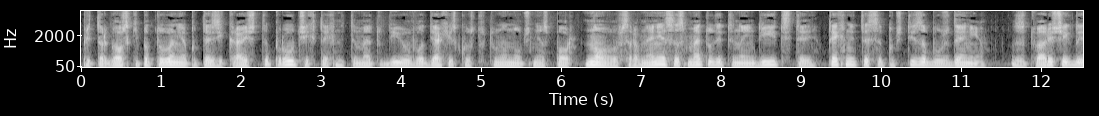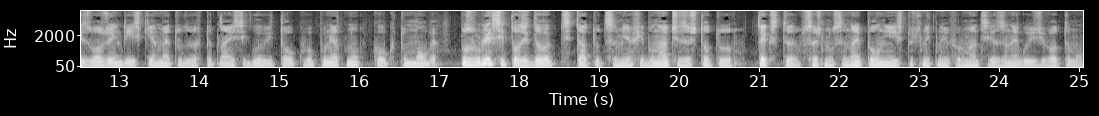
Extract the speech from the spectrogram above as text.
При търговски пътувания по тези краища проучих техните методи и овладях изкуството на научния спор. Но в сравнение с методите на индийците, техните са почти заблуждения. Затова реших да изложа индийския метод в 15 глави толкова понятно, колкото мога. Позволих си този дълъг цитат от самия Фибоначи, защото текста всъщност е най-пълният източник на информация за него и живота му.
